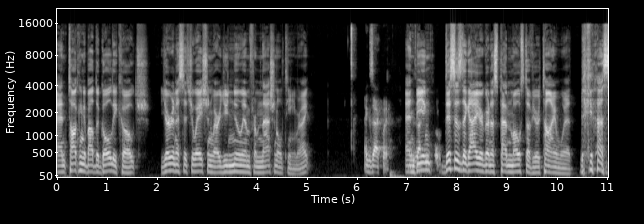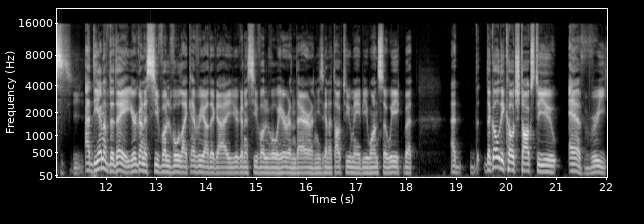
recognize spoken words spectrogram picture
And talking about the goalie coach, you're in a situation where you knew him from national team, right? Exactly and exactly. being this is the guy you're going to spend most of your time with because at the end of the day you're going to see Wohlwend like every other guy. You're going to see Wohlwend here and there and he's going to talk to you maybe once a week. But at, the goalie coach talks to you every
